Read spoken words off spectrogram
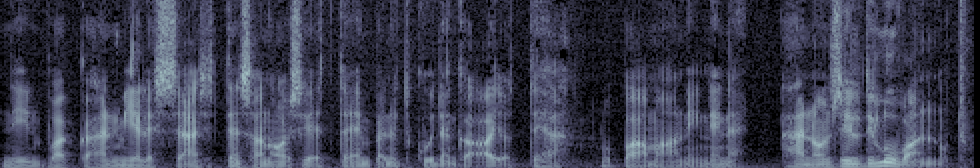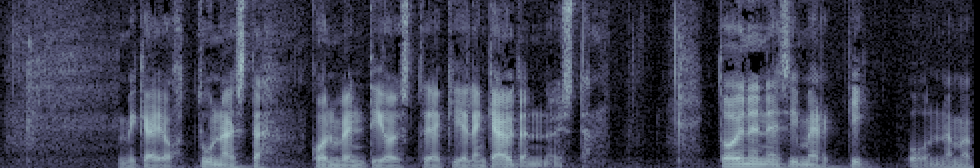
niin vaikka hän mielessään sitten sanoisi, että enpä nyt kuitenkaan aio tehdä lupaamaan, niin hän on silti luvannut, mikä johtuu näistä konventioista ja kielen käytännöistä. Toinen esimerkki on nämä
